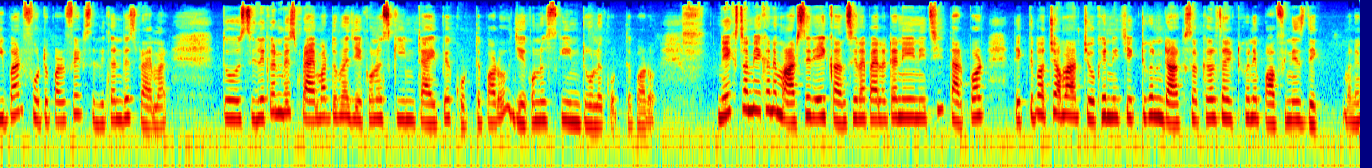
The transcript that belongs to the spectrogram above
ইবার photo perfect silicone base primer তো সিলিকন বেস প্রাইমার তোমরা যে কোনো স্কিন টাইপে করতে পারো যে কোনো স্কিন টোনে করতে পারো। নেক্সট আমি এখানে মার্সের এই কনসিলার প্যালেটটা নিয়ে নিচ্ছি। তারপর দেখতে পাচ্ছ আমার চোখের নিচে একটুখানি ডার্ক সার্কেলস আর একটুখানি পাফিনেস দেখ মানে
